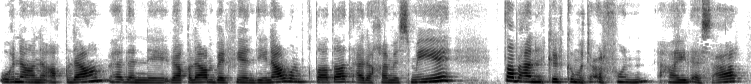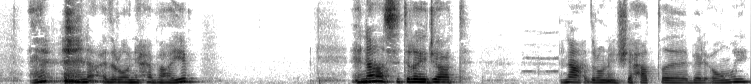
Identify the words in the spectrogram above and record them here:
وهنا أنا أقلام هذا الأقلام بألفين دينار والمقطاطات على خمسمية. طبعا كلكم تعرفون هاي الأسعار. هنا أعذروني حبايب. هنا ستريجات. هنا اعذروني انشحط بلعومي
